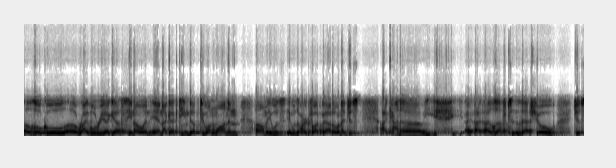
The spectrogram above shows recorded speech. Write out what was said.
a local uh, rivalry, I guess, you know, and, and I got teamed up two on one, and um, it was it was a hard fought battle, and I just I kind of I, I left that show just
